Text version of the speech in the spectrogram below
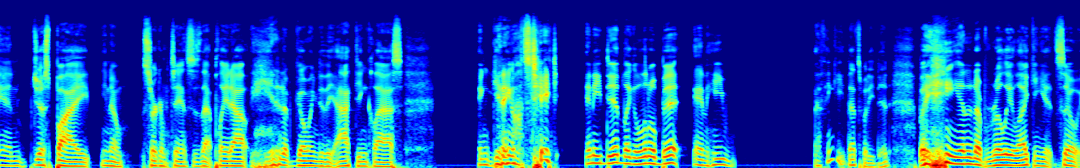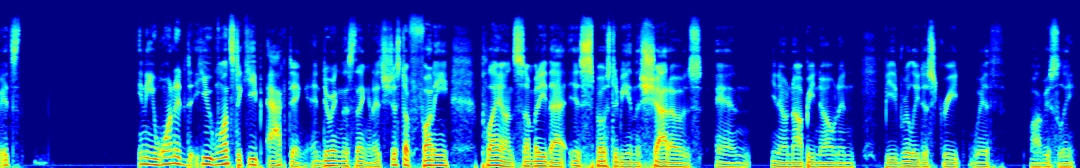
and just by you know circumstances that played out, he ended up going to the acting class and getting on stage, and he did like a little bit, and he I think he that's what he did, but he ended up really liking it. So it's and he wanted he wants to keep acting and doing this thing and it's just a funny play on somebody that is supposed to be in the shadows and you know not be known and be really discreet with obviously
